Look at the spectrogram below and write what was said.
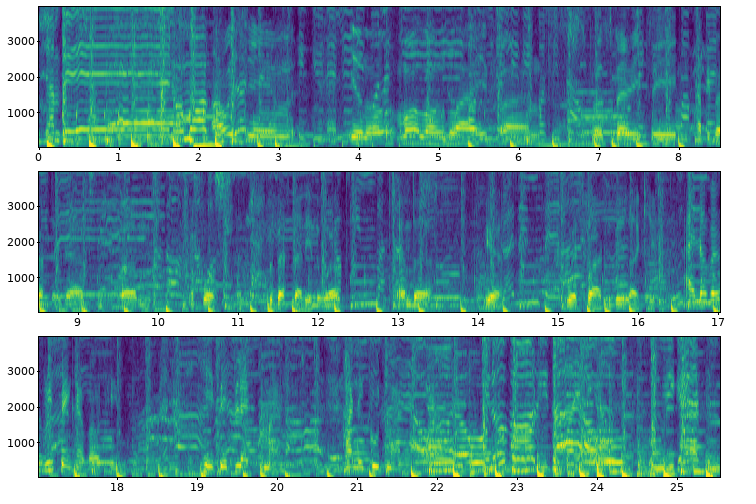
champagne. I I wish him, you know, more long life and prosperity. Happy birthday, Dad. Um, of course, the best daddy in the world. And uh, yeah, we aspire to be like you. I love everything about him. He's a blessed man and a good man. We no go retire, we get in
